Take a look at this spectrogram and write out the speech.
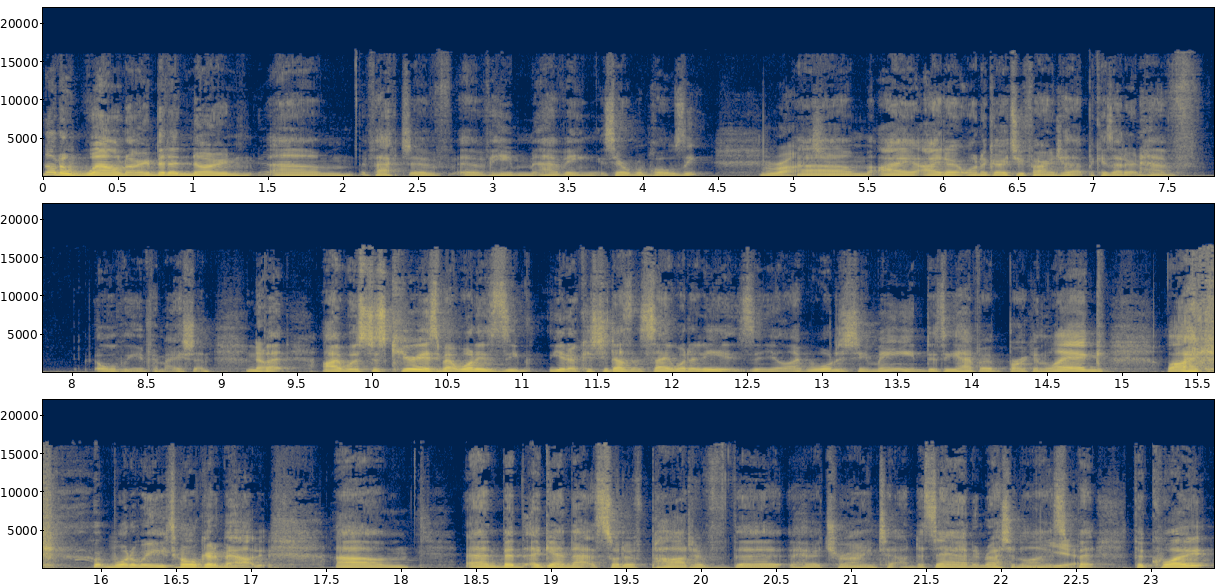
not a well known, but a known um, fact of of him having cerebral palsy. Right. Um, I I don't want to go too far into that because I don't have all the information. No. But I was just curious about what is the- you know because she doesn't say what it is, and you're like, what does she mean? Does he have a broken leg? Like, what are we talking about? Um, and but again, that's sort of part of the her trying to understand and rationalize. Yeah. But the quote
